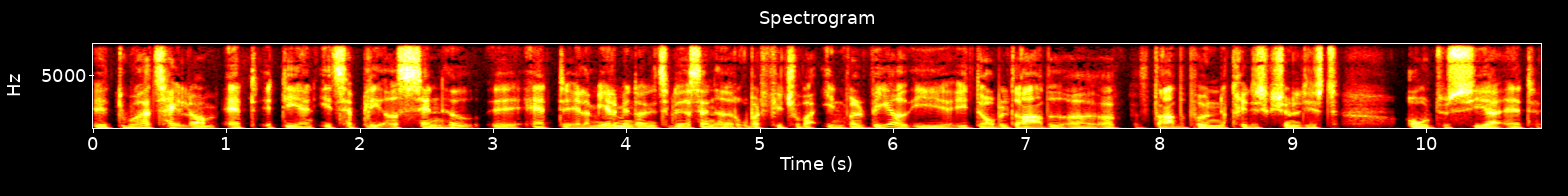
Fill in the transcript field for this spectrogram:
Øh, du har talt om, at det er en etableret sandhed, øh, at, eller mere eller mindre en etableret sandhed, at Robert Fico var involveret i, i dobbeltdrabet og, og drabet på en kritisk journalist. Og du siger, at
